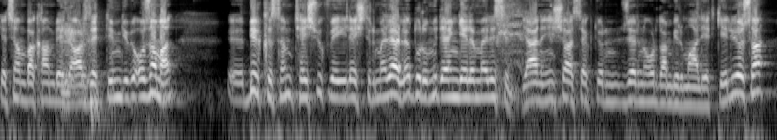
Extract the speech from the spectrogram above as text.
geçen Bakan Bey'le arz ettiğim gibi o zaman bir kısım teşvik ve iyileştirmelerle durumu dengelemelisin. Yani inşaat sektörünün üzerine oradan bir maliyet geliyorsa,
